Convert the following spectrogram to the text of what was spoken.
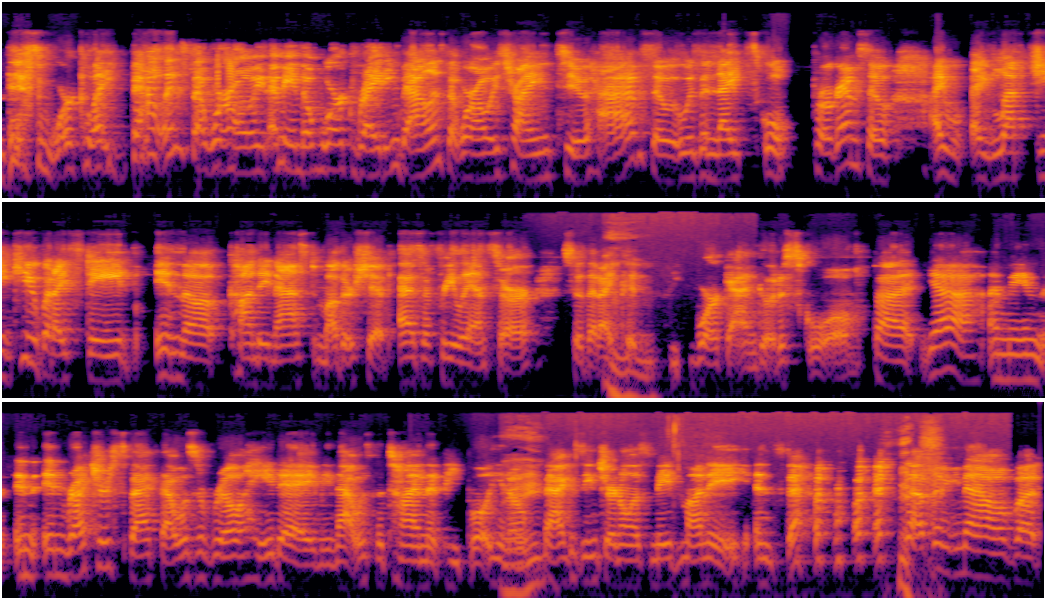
this work life balance that we're always i mean the work writing balance that we're always trying to have. So it was a night school program so i, I left gq but i stayed in the conde nast mothership as a freelancer so that i mm-hmm. could work and go to school but yeah i mean in, in retrospect that was a real heyday i mean that was the time that people you know right. magazine journalists made money instead of what's happening now but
